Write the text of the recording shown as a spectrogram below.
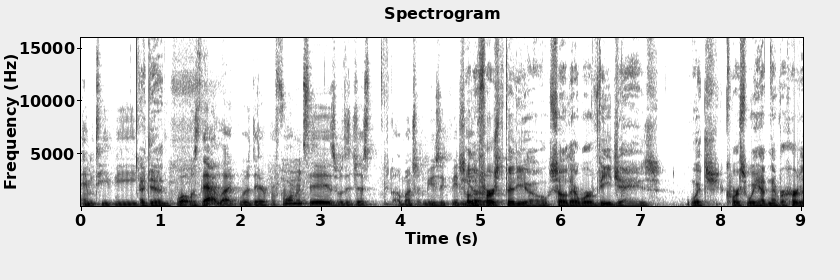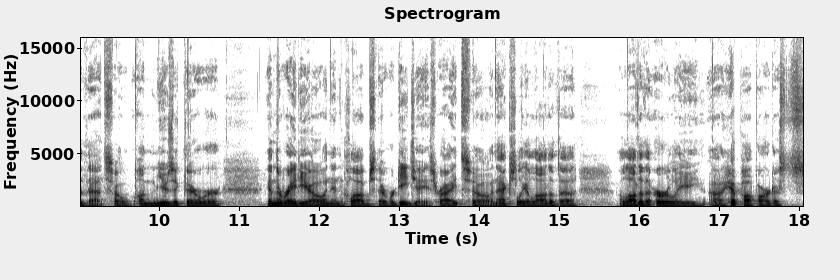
MTV. I did. What was that like? Was there performances? Was it just a bunch of music videos? So the first video, so there were VJs, which of course we had never heard of that. So on music there were in the radio and in clubs there were DJs, right? So and actually a lot of the a lot of the early uh, hip hop artists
